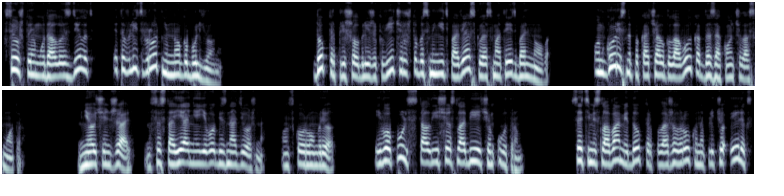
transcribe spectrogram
Все, что им удалось сделать, это влить в рот немного бульона. Доктор пришел ближе к вечеру, чтобы сменить повязку и осмотреть больного. Он горестно покачал головой, когда закончил осмотр. «Мне очень жаль, но состояние его безнадежно. Он скоро умрет. Его пульс стал еще слабее, чем утром». С этими словами доктор положил руку на плечо Эликс,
